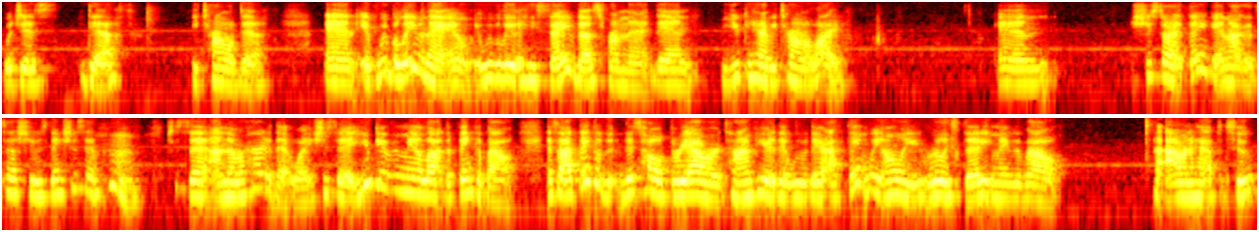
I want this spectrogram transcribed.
which is death, eternal death. And if we believe in that and we believe that he saved us from that, then you can have eternal life. And she started thinking, and I could tell she was thinking, she said, hmm. She said, I never heard it that way. She said, You've given me a lot to think about. And so I think of this whole three hour time period that we were there, I think we only really studied maybe about an hour and a half to two.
